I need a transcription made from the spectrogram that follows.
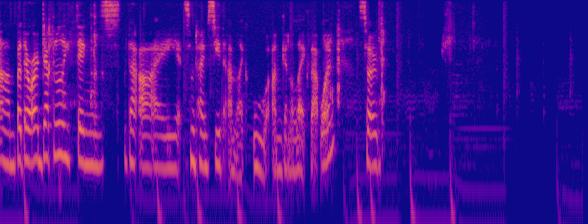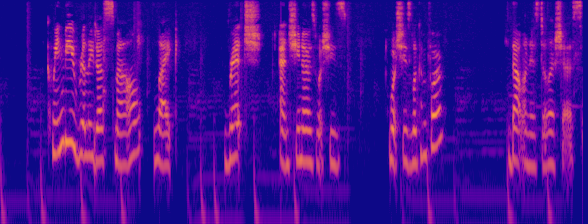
um, but there are definitely things that I sometimes see that I'm like, ooh, I'm gonna like that one. So Queen Bee really does smell like rich and she knows what she's what she's looking for. That one is delicious.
